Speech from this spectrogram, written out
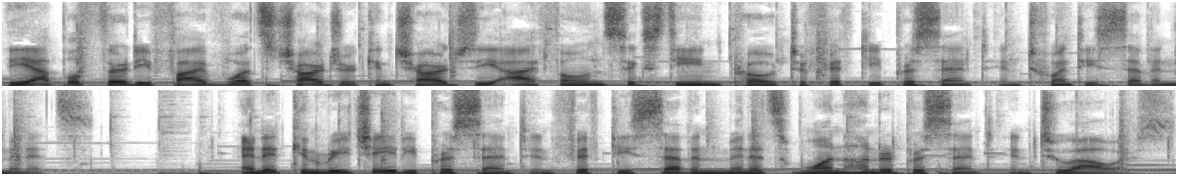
The Apple 35 watts charger can charge the iPhone 16 Pro to 50% in 27 minutes and it can reach 80% in 57 minutes, 100% in 2 hours.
